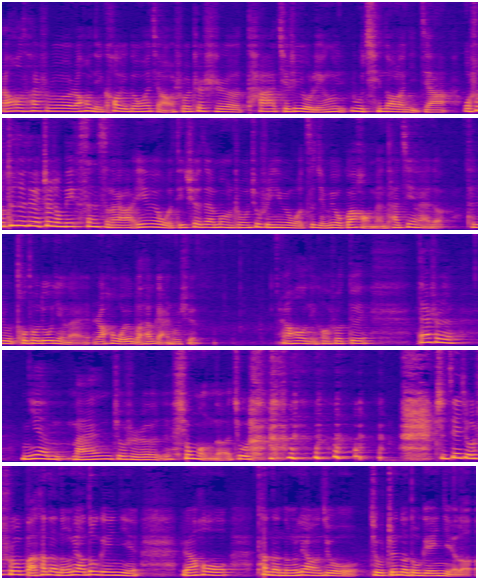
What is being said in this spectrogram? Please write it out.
然后他说，然后你靠就跟我讲说，这是他其实有灵入侵到了你家。我说对对对，这就 make sense 了呀，因为我的确在梦中，就是因为我自己没有关好门，他进来的，他就偷偷溜进来，然后我又把他赶出去。然后你靠说对，但是你也蛮就是凶猛的，就直接就说把他的能量都给你，然后他的能量就就真的都给你了。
